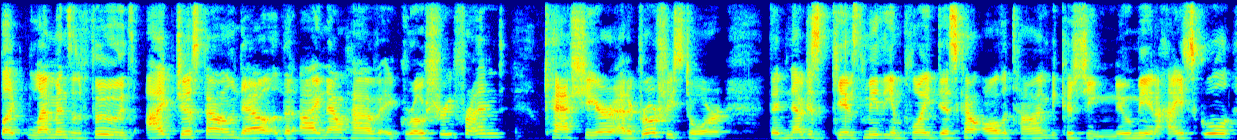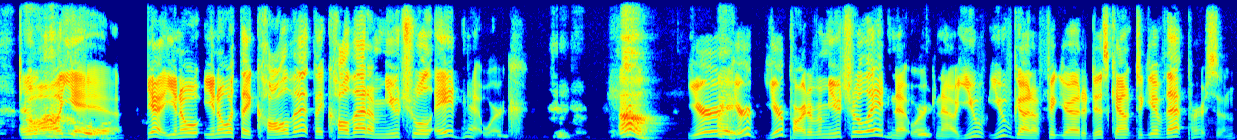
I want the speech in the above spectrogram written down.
like lemons and foods i just found out that i now have a grocery friend cashier at a grocery store that now just gives me the employee discount all the time because she knew me in high school and Oh, "Ah, yeah. cool." Yeah, you know you know what they call that? They call that a mutual aid network. oh You're Hey. you're you're part of a mutual aid network now. You you've got to figure out a discount to give that person.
